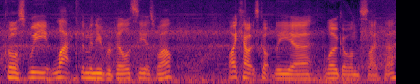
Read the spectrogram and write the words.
Of course, we lack the maneuverability as well. Like how it's got the uh, logo on the side there.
